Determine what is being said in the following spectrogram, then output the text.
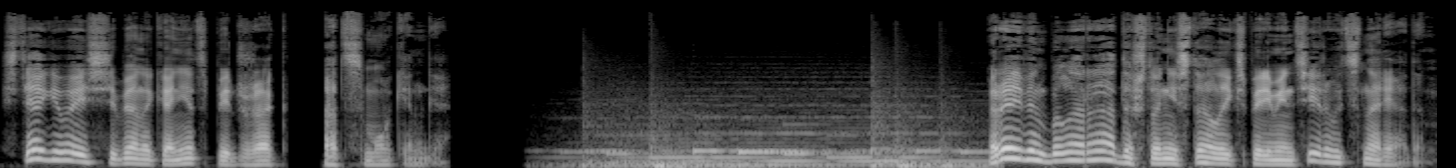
стягивая из себя, наконец, пиджак от смокинга. Рейвен была рада, что не стала экспериментировать с нарядом.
